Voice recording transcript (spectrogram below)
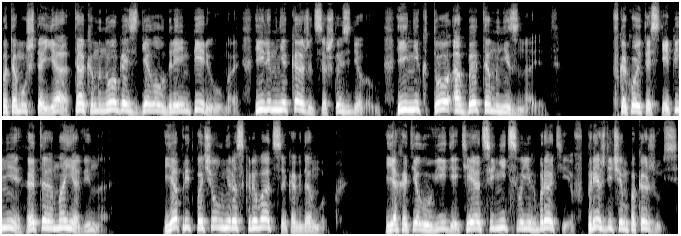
потому что я так много сделал для Империума, или мне кажется, что сделал, и никто об этом не знает. В какой-то степени это моя вина. Я предпочел не раскрываться, когда мог. Я хотел увидеть и оценить своих братьев, прежде чем покажусь,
